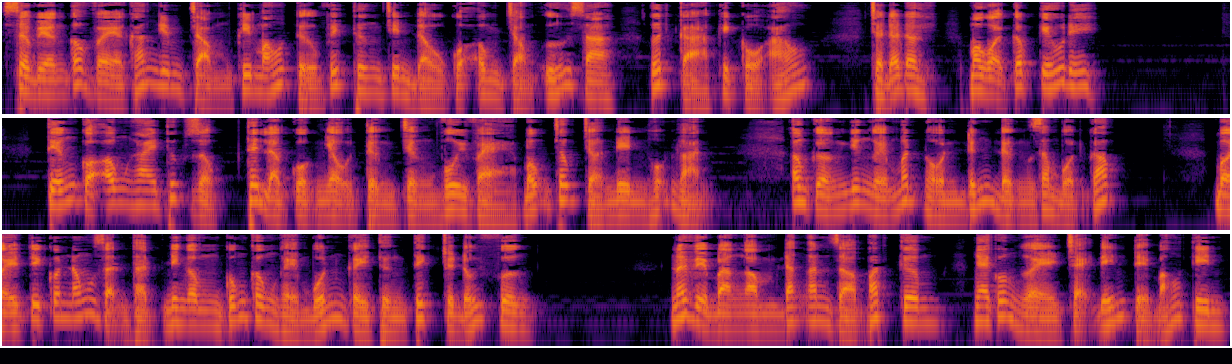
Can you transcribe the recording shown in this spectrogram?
Sự việc có vẻ khá nghiêm trọng khi máu từ vết thương trên đầu của ông chồng ứa ra, ướt cả cái cổ áo. Trời đất ơi, mau gọi cấp cứu đi. Tiếng của ông hai thúc giục, thế là cuộc nhậu tưởng chừng vui vẻ bỗng chốc trở nên hỗn loạn. Ông Cường như người mất hồn đứng đừng ra một góc. Bởi tuy có nóng giận thật nhưng ông cũng không hề muốn gây thương tích cho đối phương. Nói về bà Ngầm đang ăn giờ bát cơm, nghe có người chạy đến để báo tin.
